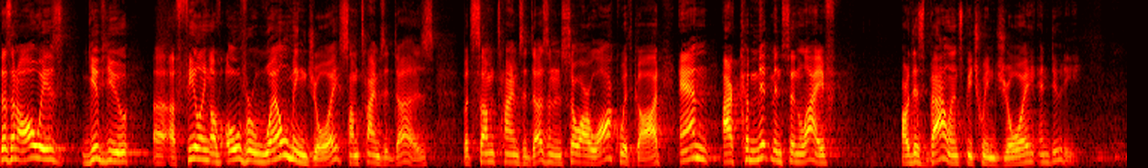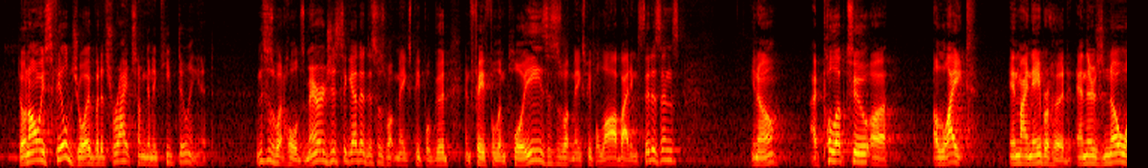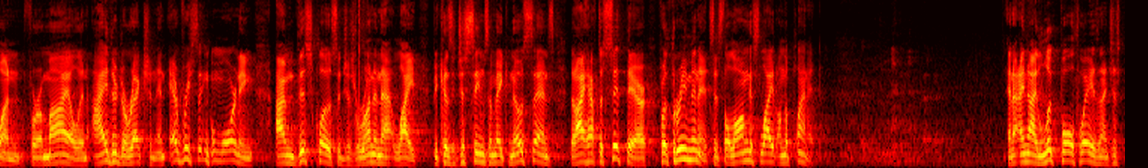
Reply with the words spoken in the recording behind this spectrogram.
Doesn't always give you a, a feeling of overwhelming joy. Sometimes it does, but sometimes it doesn't. And so our walk with God and our commitments in life are this balance between joy and duty. Don't always feel joy, but it's right, so I'm going to keep doing it. And this is what holds marriages together. This is what makes people good and faithful employees. This is what makes people law abiding citizens. You know, I pull up to a, a light in my neighborhood and there's no one for a mile in either direction. And every single morning, I'm this close to just running that light because it just seems to make no sense that I have to sit there for three minutes. It's the longest light on the planet. And I, and I look both ways and I just,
